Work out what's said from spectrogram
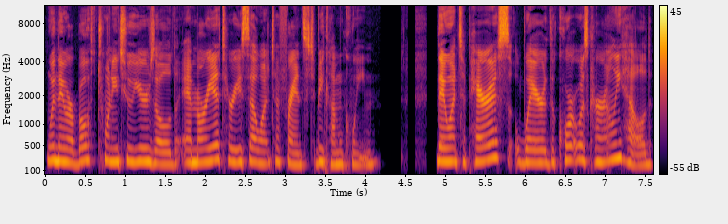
when they were both 22 years old, and Maria Theresa went to France to become queen. They went to Paris, where the court was currently held,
